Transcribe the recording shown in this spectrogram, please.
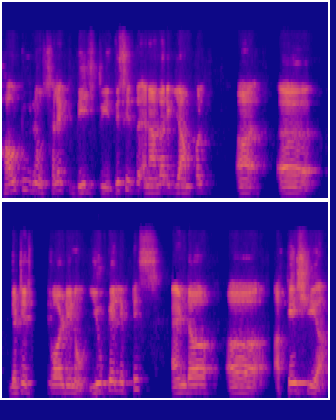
how to, you know, select these trees. This is another example uh, uh, that is called, you know, eucalyptus and uh, uh, acacia.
